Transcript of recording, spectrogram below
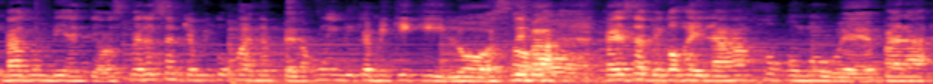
bagong BNT house. Pero saan kami kukuha ng pera kung hindi kami kikilos? Di ba? Kaya sabi ko, kailangan kong umuwi para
